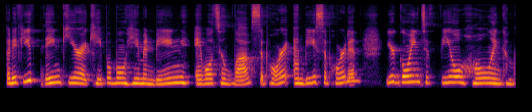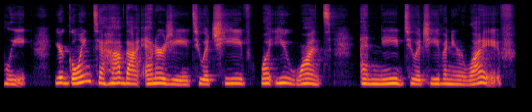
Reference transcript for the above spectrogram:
But if you think you're a capable human being, able to love, support, and be supported, you're going to feel whole and complete. You're going to have that energy to achieve what you want and need to achieve in your life.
